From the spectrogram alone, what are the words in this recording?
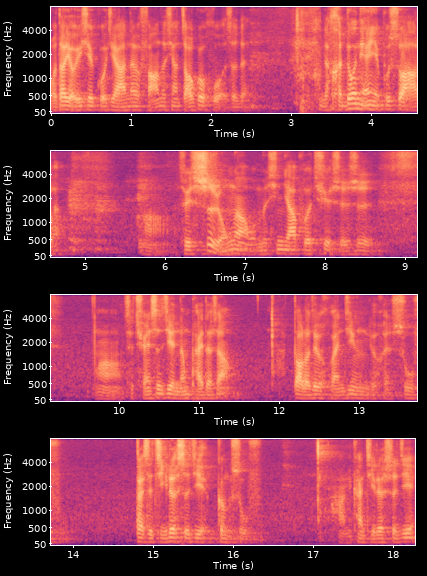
我到有一些国家，那个房子像着过火似的，那 很多年也不刷了，啊，所以市容啊，我们新加坡确实是。啊，在全世界能排得上，到了这个环境就很舒服，但是极乐世界更舒服。啊，你看极乐世界，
